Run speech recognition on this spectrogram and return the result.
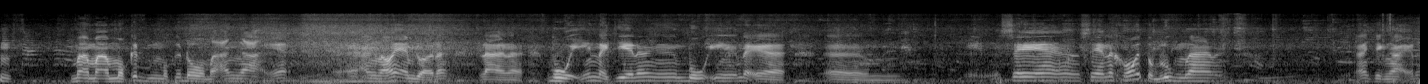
Ừ. Mà mà một cái một cái đồ mà ăn ngại á ăn nói em rồi đó là, là bụi này kia nó bụi lại uh, xe xe nó khói tùm lum ra anh chị ngại đó.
